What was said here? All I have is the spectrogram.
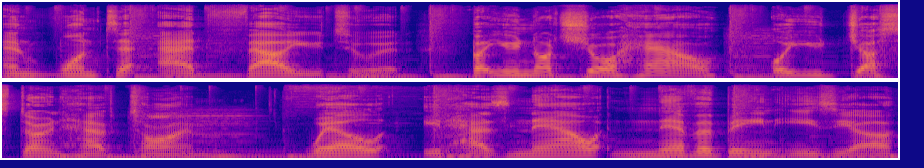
and want to add value to it, but you're not sure how, or you just don't have time. Well, it has now never been easier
